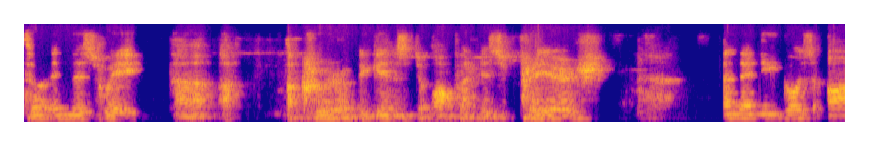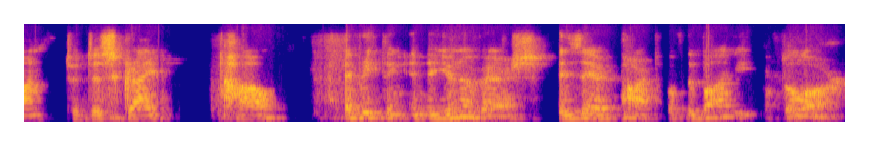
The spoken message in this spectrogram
So in this way, uh, Akrura begins to offer his prayers and then he goes on to describe how everything in the universe is there part of the body of the Lord.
